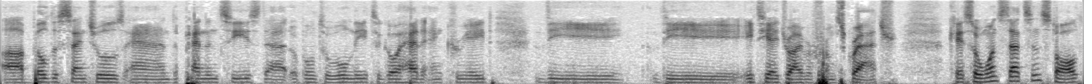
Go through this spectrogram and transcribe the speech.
uh, build essentials and dependencies that Ubuntu will need to go ahead and create the the ATI driver from scratch. Okay, so once that's installed,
